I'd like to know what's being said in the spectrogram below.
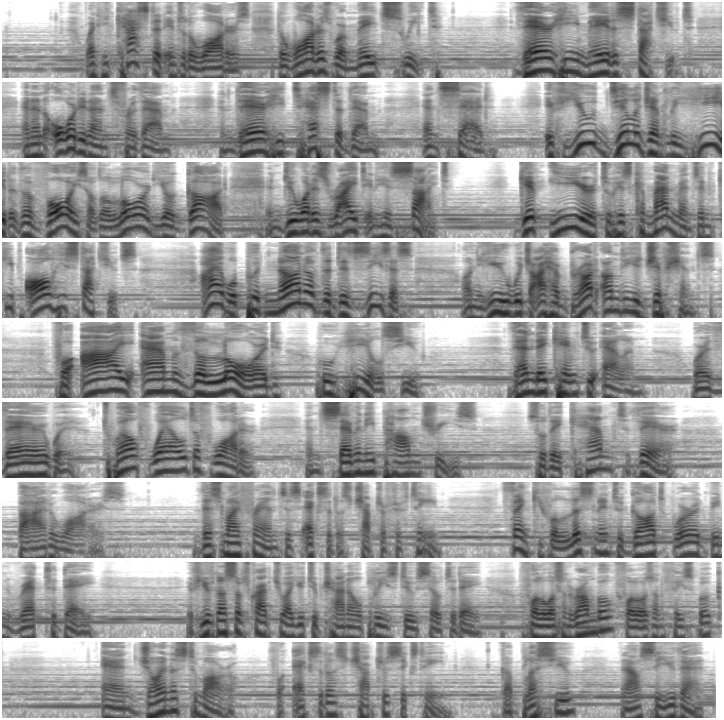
When he cast it into the waters, the waters were made sweet. There he made a statute and an ordinance for them, and there he tested them and said, If you diligently heed the voice of the Lord your God and do what is right in his sight, Give ear to his commandments and keep all his statutes. I will put none of the diseases on you which I have brought on the Egyptians, for I am the Lord who heals you. Then they came to Elim, where there were twelve wells of water and seventy palm trees. So they camped there by the waters. This, my friends, is Exodus chapter 15. Thank you for listening to God's Word being read today. If you've not subscribed to our YouTube channel, please do so today. Follow us on Rumble, follow us on Facebook, and join us tomorrow for Exodus chapter 16. God bless you, and I'll see you then.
